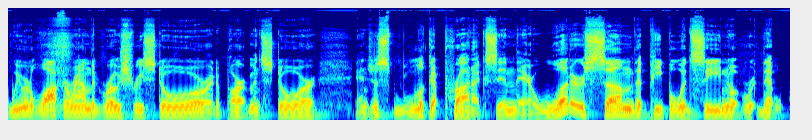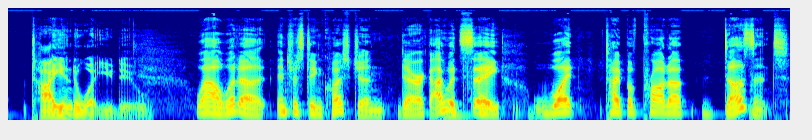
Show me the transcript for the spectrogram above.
we were to walk around the grocery store or a department store, and just look at products in there, what are some that people would see no, that tie into what you do? Wow, what a interesting question, Derek. I would say what type of product doesn't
